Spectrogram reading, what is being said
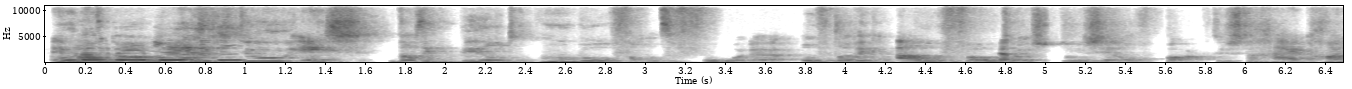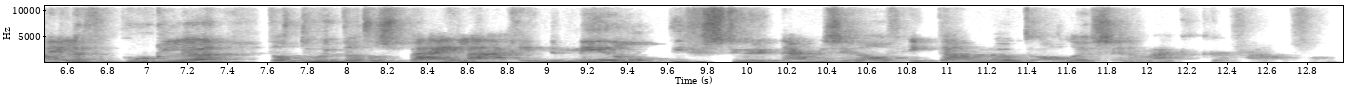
Hoe lang ben je bezig? Wat ik doe is dat ik beeld google van tevoren. Of dat ik oude foto's van mezelf pak. Dus dan ga ik gewoon heel even googlen. Dan doe ik dat als bijlage in de mail. Die verstuur ik naar mezelf. Ik download alles en dan maak ik er een verhaal van.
